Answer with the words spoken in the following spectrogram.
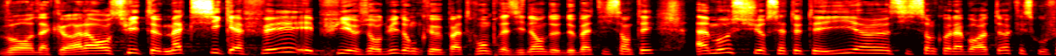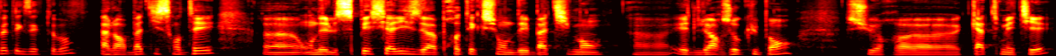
Bon, d'accord. Alors ensuite, Maxi Café, et puis aujourd'hui, donc euh, patron, président de, de Bâti Santé. Un mot sur cette ETI, 600 hein, collaborateurs, qu'est-ce que vous faites exactement? Alors, Bâti Santé, euh, on est le spécialiste de la protection des bâtiments euh, et de leurs occupants sur quatre métiers.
